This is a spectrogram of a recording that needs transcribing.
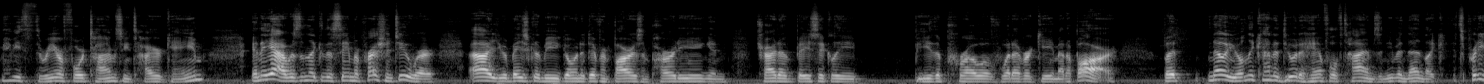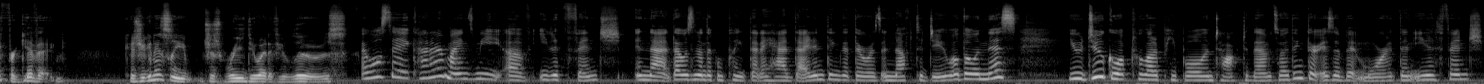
maybe three or four times the entire game, and yeah, I was in like the same impression too, where uh, you would basically be going to different bars and partying and try to basically be the pro of whatever game at a bar. But no, you only kind of do it a handful of times, and even then, like it's pretty forgiving because you can instantly just redo it if you lose. I will say it kind of reminds me of Edith Finch in that that was another complaint that I had that I didn't think that there was enough to do. Although in this, you do go up to a lot of people and talk to them, so I think there is a bit more than Edith Finch.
